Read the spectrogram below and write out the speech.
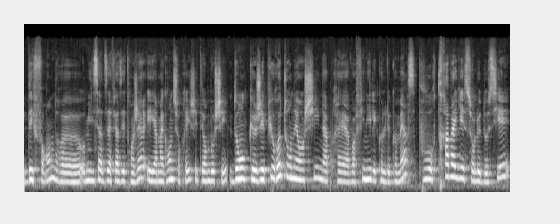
défendre euh, au ministère des Affaires étrangères et à ma grande surprise, j'ai été embauchée. Donc j'ai pu retourner en Chine après avoir fini l'école de commerce pour travailler sur le dossier,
